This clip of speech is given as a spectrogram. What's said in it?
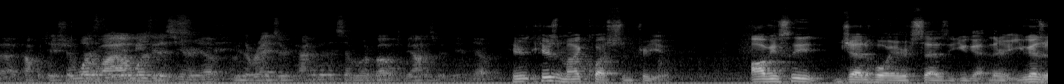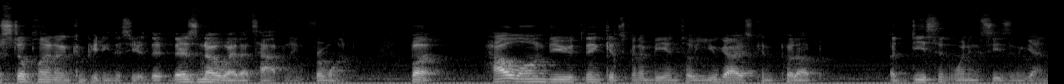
uh, competition for a while. it was because, this year, yep. I mean, the Reds are kind of in a similar boat, to be honest with you. Yep. Here, here's my question for you. Obviously, Jed Hoyer says that you get there. You guys are still planning on competing this year. There, there's no way that's happening for one. But how long do you think it's going to be until you guys can put up a decent winning season again?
